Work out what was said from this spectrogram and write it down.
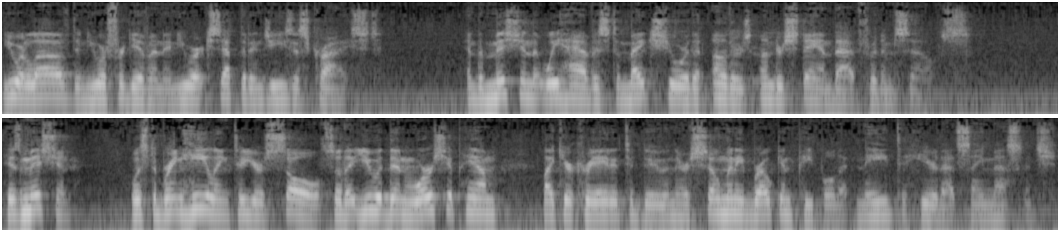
You are loved and you are forgiven and you are accepted in Jesus Christ. And the mission that we have is to make sure that others understand that for themselves. His mission was to bring healing to your soul so that you would then worship Him like you're created to do. And there are so many broken people that need to hear that same message.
